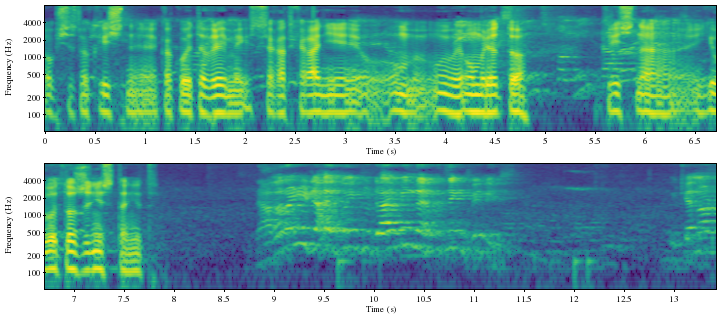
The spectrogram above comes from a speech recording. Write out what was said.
общество Кришны какое-то время. Если Радхарани ум- ум- умрет, то Кришна его тоже не станет. Radharani die, going to die means everything finished. We cannot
